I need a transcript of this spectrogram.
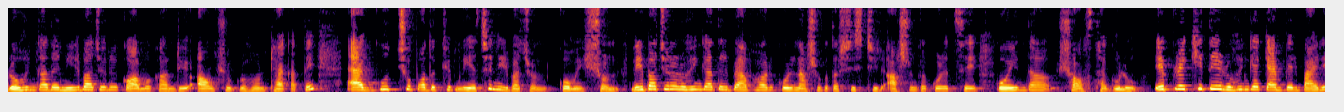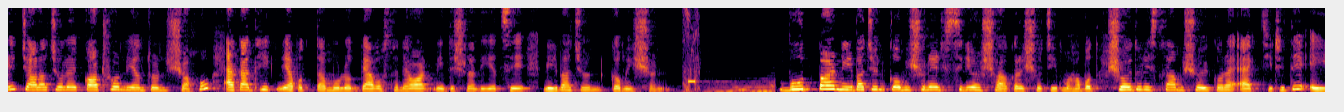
রোহিঙ্গাদের নির্বাচনী কর্মকাণ্ডে অংশগ্রহণ ঠেকাতে একগুচ্ছ পদক্ষেপ নিয়েছে নির্বাচন কমিশন। নির্বাচনে রোহিঙ্গাদের ব্যবহার করে নাশকতা সৃষ্টির আশঙ্কা করেছে গোয়েন্দা সংস্থাগুলো। এ প্রেক্ষিতে রোহিঙ্গা ক্যাম্পের বাইরে চলাচলে কঠোর নিয়ন্ত্রণ সহ একাধিক নিরাপত্তামূলক ব্যবস্থা নেওয়ার নির্দেশনা দিয়েছে নির্বাচন কমিশন। বুধবার নির্বাচন কমিশনের সিনিয়র সহকারী সচিব মোহাম্মদ শহীদুল ইসলাম সই করা এক চিঠিতে এই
